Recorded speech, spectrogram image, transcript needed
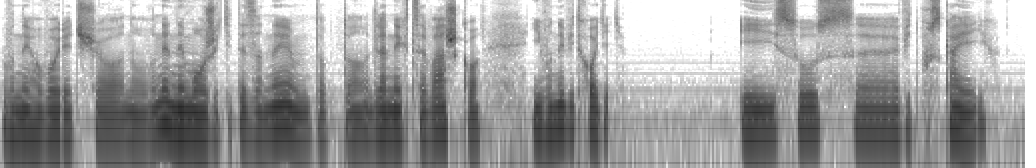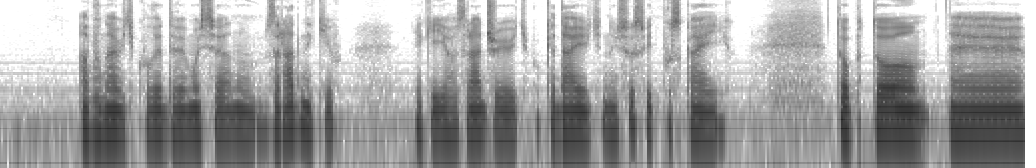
вони говорять, що ну, вони не можуть іти за ним, тобто для них це важко, і вони відходять. І Ісус е, відпускає їх. Або навіть коли дивимося ну, зрадників, які його зраджують, покидають, ну Ісус відпускає їх. Тобто е,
